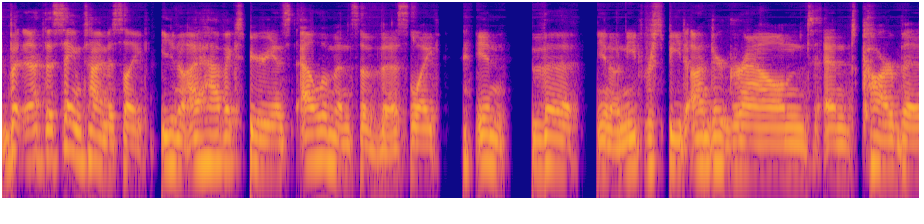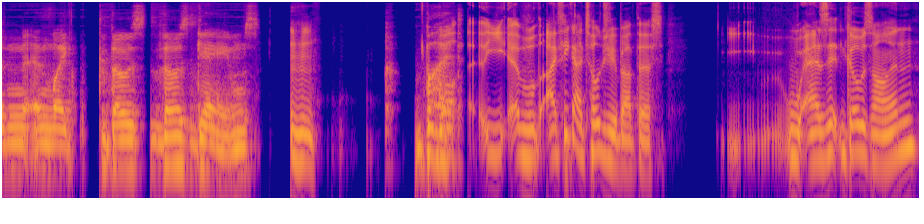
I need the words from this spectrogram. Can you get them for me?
but at the same time it's like you know i have experienced elements of this like in the you know need for speed underground and carbon and like those those games Mhm. but Well, uh, I think I told you about this. As it goes on,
